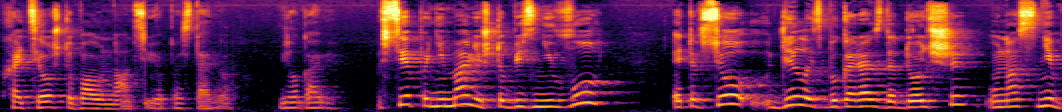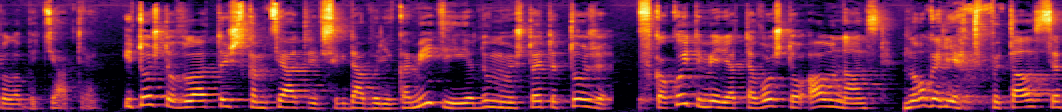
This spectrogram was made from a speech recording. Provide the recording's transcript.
хотел, чтобы Аунанс ее поставил в Елгаве. Все понимали, что без него это все длилось бы гораздо дольше, у нас не было бы театра. И то, что в латышском театре всегда были комедии, я думаю, что это тоже в какой-то мере от того, что Аунанс много лет пытался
